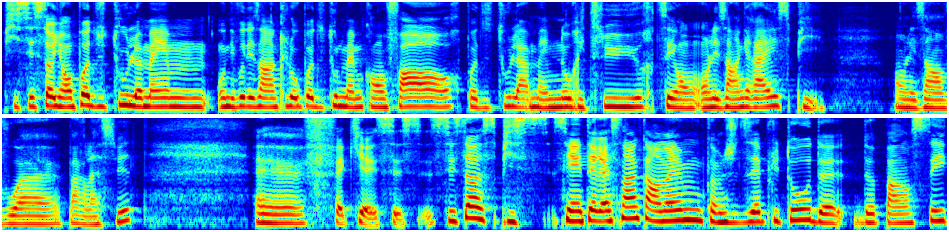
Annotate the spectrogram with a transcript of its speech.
puis c'est ça, ils n'ont pas du tout le même, au niveau des enclos, pas du tout le même confort, pas du tout la même nourriture. Tu on, on les engraisse, puis on les envoie par la suite. Euh, fait que c'est ça. Puis c'est intéressant quand même, comme je disais plus tôt, de penser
